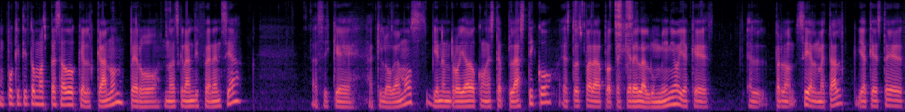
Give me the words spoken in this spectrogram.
Un poquitito más pesado que el Canon. Pero no es gran diferencia. Así que aquí lo vemos, viene enrollado con este plástico. Esto es para proteger el aluminio, ya que el, perdón, sí, el metal, ya que este,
